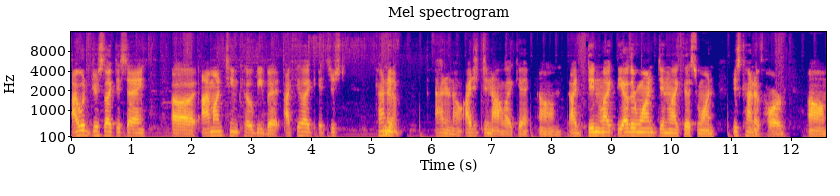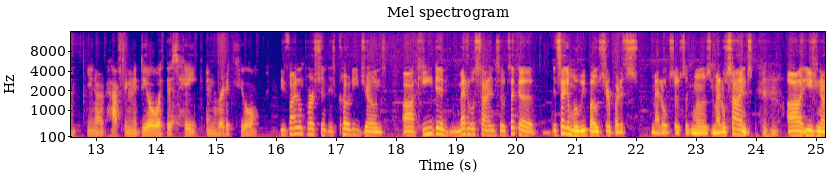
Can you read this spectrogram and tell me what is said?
I would just like to say, uh, I'm on Team Coby, but I feel like it's just kind of, Yeah. I don't know. I just did not like it. Um, I didn't like the other one, didn't like this one. Just kind of hard. Um, you know, having to deal with this hate and ridicule. The final person is Cody Jones. Uh, he did metal signs, so it's like a it's like a movie poster, but it's metal, so it's like one of those metal signs. hmm Uh, you know,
